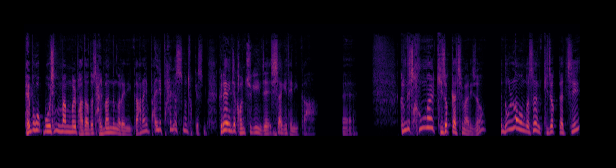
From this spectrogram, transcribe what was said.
150만 불 받아도 잘 맞는 거라니까, 하나님 빨리 팔렸으면 좋겠습니다. 그래야 이제 건축이 이제 시작이 되니까. 네. 그런데 정말 기적같이 말이죠. 놀라운 것은 기적같이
